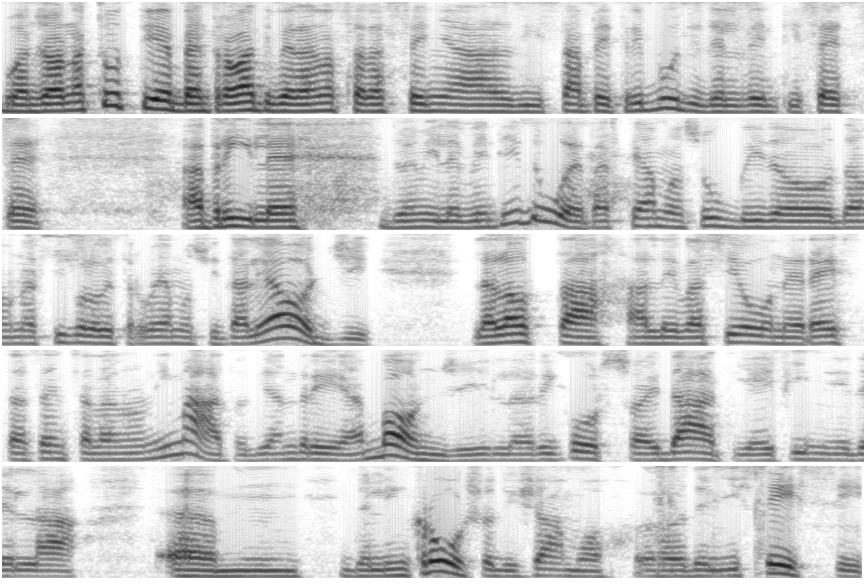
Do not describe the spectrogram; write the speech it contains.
Buongiorno a tutti e ben trovati per la nostra rassegna di stampa e tributi del 27 aprile 2022. Partiamo subito da un articolo che troviamo su Italia Oggi. La lotta all'evasione resta senza l'anonimato di Andrea Bongi, il ricorso ai dati ai fini della, um, dell'incrocio diciamo, uh, degli stessi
